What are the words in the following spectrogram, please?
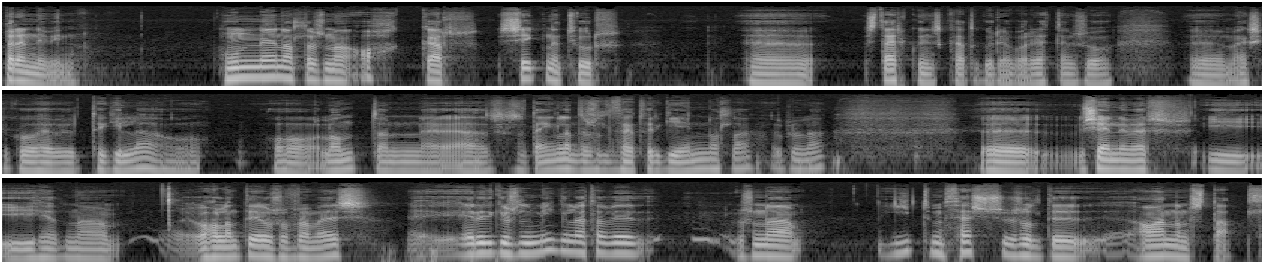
brennivín hún er náttúrulega svona okkar signature uh, sterkvinskategória bara rétt eins og uh, Mexiko hefur tequila og, og London er, eða England er svolítið þekkt fyrir gin náttúrulega uh, Genever í, í hérna Hollandi og svo framvegis. Er þetta ekki svolítið mikilvægt að við svona ítum þessu svolítið á annan stall?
